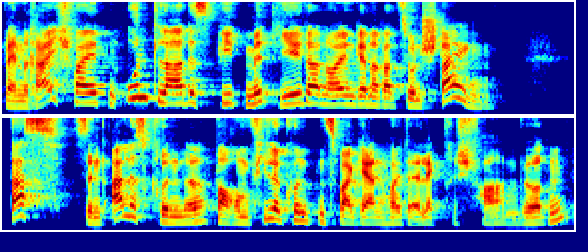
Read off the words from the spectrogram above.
wenn Reichweiten und Ladespeed mit jeder neuen Generation steigen? Das sind alles Gründe, warum viele Kunden zwar gern heute elektrisch fahren würden,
